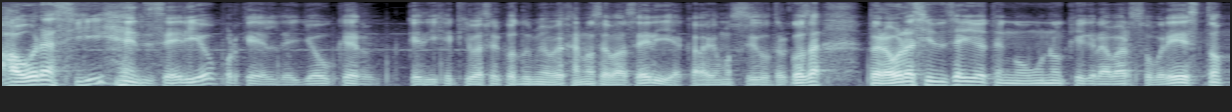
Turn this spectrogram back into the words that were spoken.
ahora sí, en serio, porque el de Joker que dije que iba a ser cuando mi oveja no se va a hacer y acabamos haciendo otra cosa. Pero ahora sí, en serio, tengo uno que grabar sobre esto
